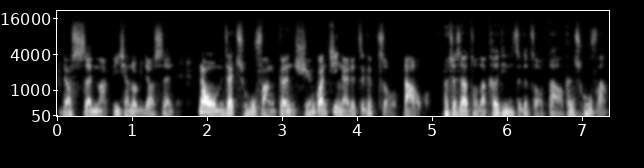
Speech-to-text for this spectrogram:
比较深嘛，冰箱都比较深。那我们在厨房跟玄关进来的这个走道。就是要走到客厅的这个走道跟厨房。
